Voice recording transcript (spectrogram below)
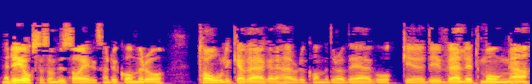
Men det är också som du sa Eriksson, det kommer att ta olika vägar det här och det kommer dra iväg. Och eh, det är väldigt många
